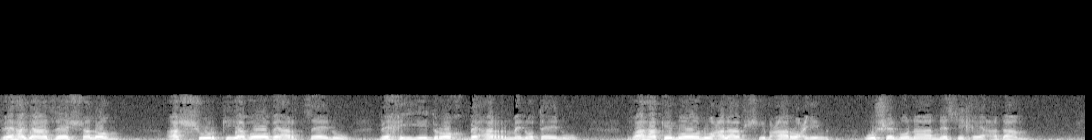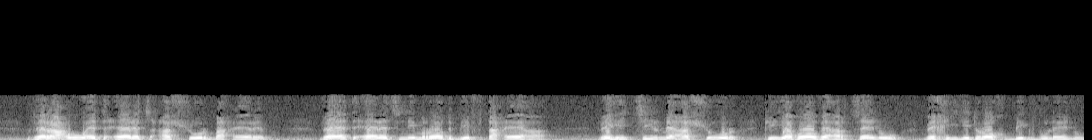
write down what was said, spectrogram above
והיה זה שלום, אשור כי יבוא בארצנו, וכי ידרוך בארמנותינו, והקמונו עליו שבעה רועים, ושמונה נסיכי אדם. ורעו את ארץ אשור בחרב, ואת ארץ נמרוד בפתחיה, והציל מאשור כי יבוא בארצנו, וכי ידרוך בגבולנו.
